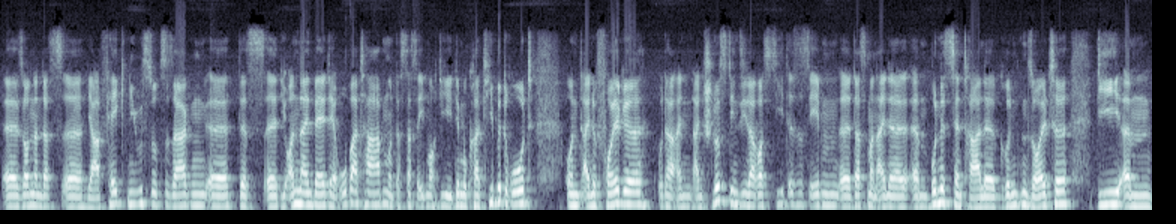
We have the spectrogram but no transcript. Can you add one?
Äh, sondern dass äh, ja Fake News sozusagen äh, das, äh, die Online-Welt erobert haben und dass das eben auch die Demokratie bedroht. Und eine Folge oder ein, ein Schluss, den sie daraus zieht, ist es eben, äh, dass man eine ähm, Bundeszentrale gründen sollte, die ähm,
